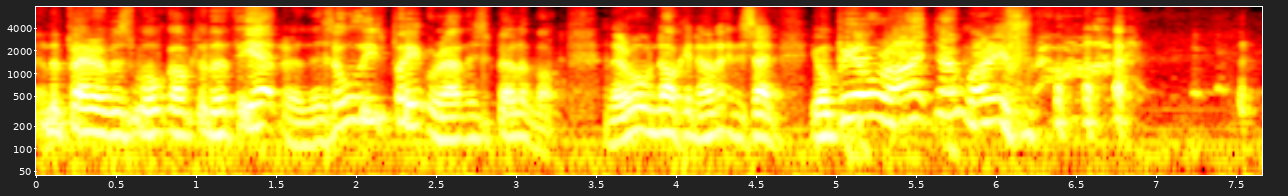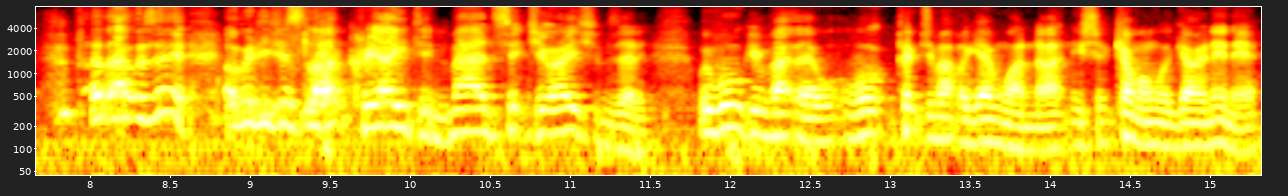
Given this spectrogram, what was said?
And the pair of us walk off to the theatre, and there's all these people around this pillar box, and they're all knocking on it and saying, "You'll be all right. Don't worry." you'll be all right." but that was it. I mean, he just like creating mad situations. Eddie. We're walking back there, walk, picked him up again one night, and he said, "Come on, we're going in here.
